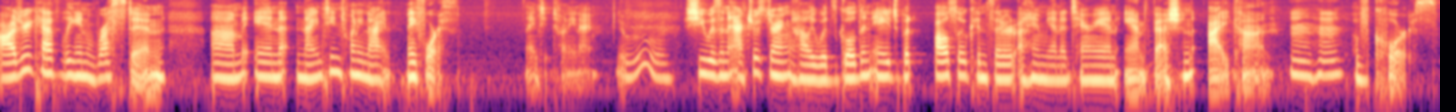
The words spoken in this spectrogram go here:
Audrey Kathleen Ruston um, in 1929, May 4th, 1929. Ooh. She was an actress during Hollywood's golden age, but also considered a humanitarian and fashion icon. Mm-hmm. Of course.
